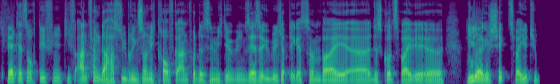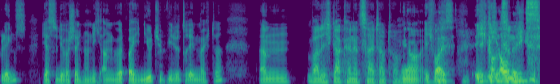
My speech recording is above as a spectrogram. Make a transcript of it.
ich werde jetzt auch definitiv anfangen. Da hast du übrigens noch nicht drauf geantwortet. Das ist nämlich dir übrigens sehr, sehr übel. Ich habe dir gestern bei äh, Discord zwei äh, Lieder geschickt, zwei YouTube-Links. Die hast du dir wahrscheinlich noch nicht angehört, weil ich ein YouTube-Video drehen möchte. Ähm, weil ich gar keine Zeit habe, Tom. Ja, ich weiß. Ich, ich komme zu nichts.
